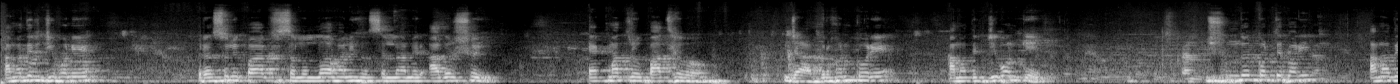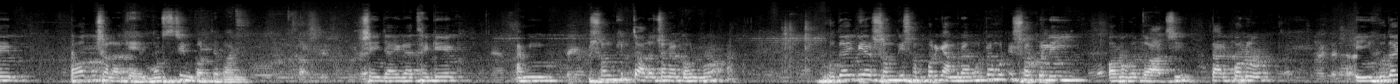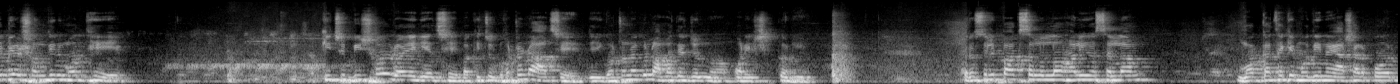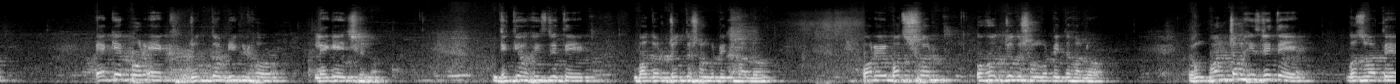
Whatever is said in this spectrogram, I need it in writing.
আমাদের জীবনে রসুল পাক সাল্লাহ আলী আসাল্লামের আদর্শই একমাত্র পাথেয় যা গ্রহণ করে আমাদের জীবনকে সুন্দর করতে পারি, আমাদের পথ চলাকে মসৃণ করতে পারি। সেই জায়গা থেকে আমি সংক্ষিপ্ত আলোচনা করব। হুদাই বিয়ার সন্ধি সম্পর্কে আমরা মোটামুটি সকলেই অবগত আছি। তারপরও এই হুদাই বিয়ার সন্ধির মধ্যে কিছু বিষয় রয়ে গিয়েছে বা কিছু ঘটনা আছে, যে ঘটনাগুলো আমাদের জন্য অনেক শিক্ষণীয়। রসুল পাক সাল্লাহ আলী আসাল্লাম মক্কা থেকে মদিনায় আসার পর একের পর এক যুদ্ধ বিগ্রহ লেগেই ছিল। দ্বিতীয় হিজড়িতে বদর যুদ্ধ সংগঠিত হলো, পরের বৎসর ওহদ যুদ্ধ সংগঠিত হলো এবং পঞ্চম হিজড়িতে গজবাতে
